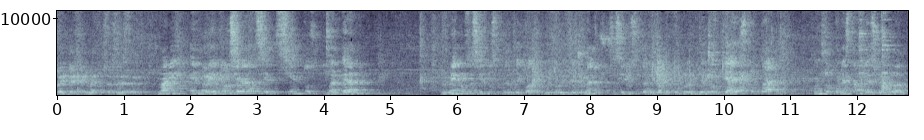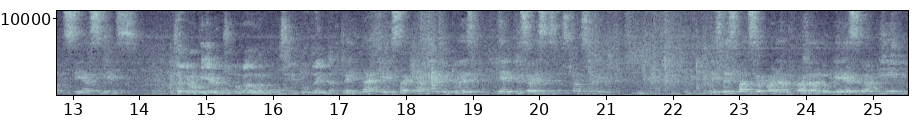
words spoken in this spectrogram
36 metros es este. Mari, el proyecto inicial eran 700, bueno, eran menos de 174.28 metros. O sea, 174.28 ya es total junto con esta ampliación, ¿verdad? Sí, así es. O sea, que lo que ya habíamos otorgado eran como 130. 30, exactamente. Entonces, el piso es este espacio. Este espacio para, para lo que es jardín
